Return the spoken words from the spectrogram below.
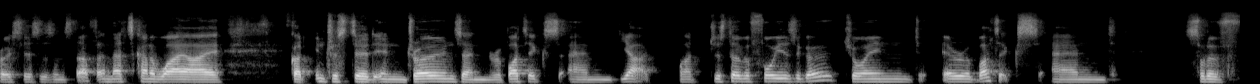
processors and stuff. And that's kind of why I got interested in drones and robotics and yeah, but just over four years ago, joined Aerobotics and sort of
